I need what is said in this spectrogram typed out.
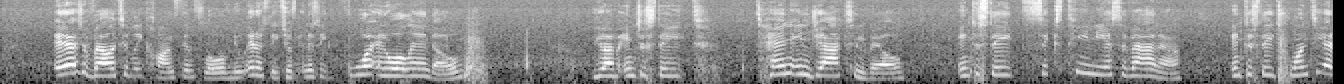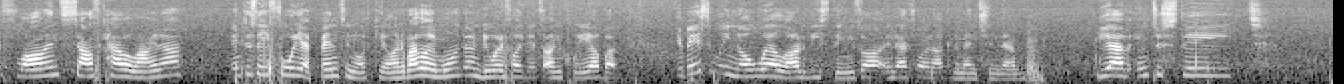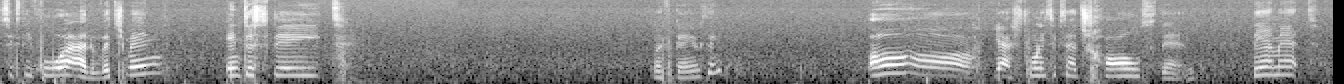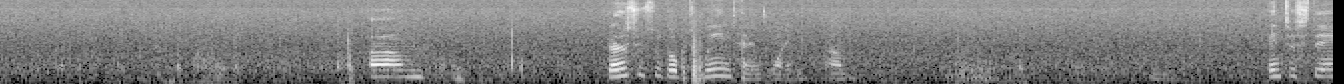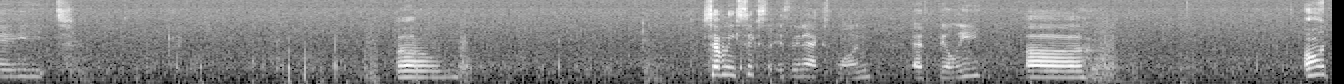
it has a relatively constant flow of new interstates. You have Interstate 4 in Orlando. You have Interstate 10 in Jacksonville. Interstate 16 near Savannah. Interstate 20 at Florence, South Carolina. Interstate 40 at Benson, North Carolina. By the way, I'm only gonna do it if like it's unclear, but you basically know where a lot of these things are, and that's why I'm not gonna mention them. You have Interstate 64 at Richmond, Interstate. Am I forgetting anything? Oh, yes, 26 at Charleston. Damn it. Um, that's just to go between 10 and 20. Um, interstate. Um, 76 is the next one at Philly. Uh, oh,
